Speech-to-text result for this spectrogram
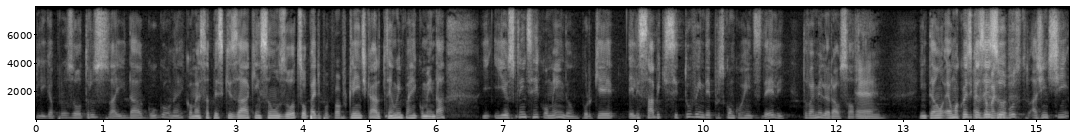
liga para os outros, aí dá Google, né? Começa a pesquisar quem são os outros, ou pede para o próprio cliente, cara, tu tem alguém para recomendar? E, e os clientes recomendam porque ele sabe que se tu vender para os concorrentes dele, tu vai melhorar o software. É. Então é uma coisa que Vai às vezes o- a gente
